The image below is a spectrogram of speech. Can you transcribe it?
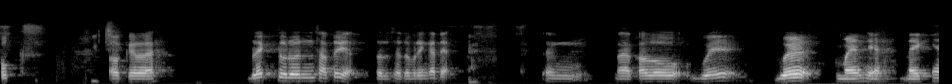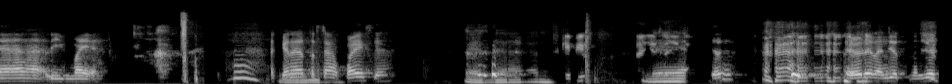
Fuchs. Oke lah. Black turun satu ya? Turun satu peringkat ya? Dan, nah kalau gue, gue main ya, naiknya lima ya. Akhirnya Iya. tercapai sih ya. Edan. Skip yuk. Lanjut aja. Ini, Ya udah lanjut, lanjut.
